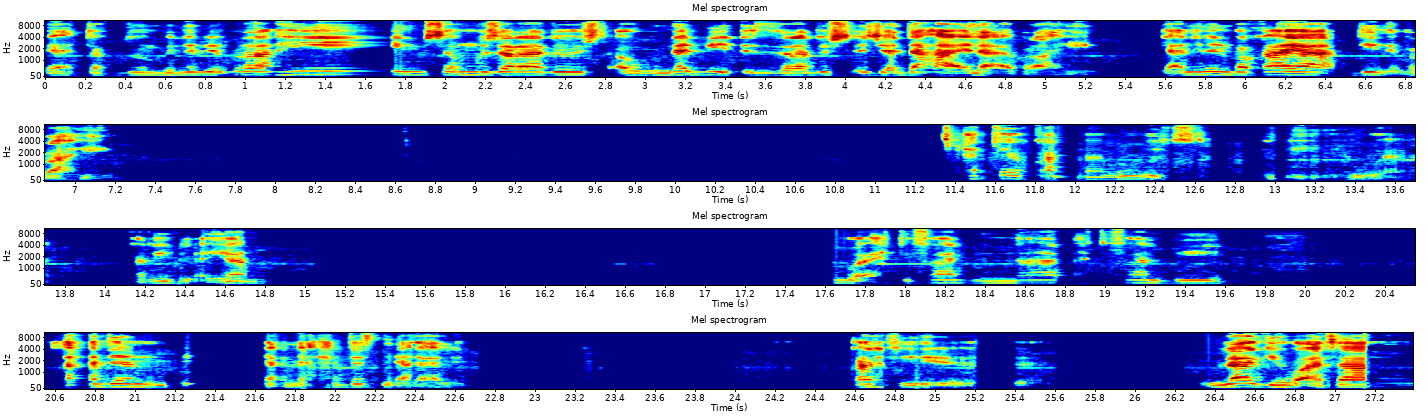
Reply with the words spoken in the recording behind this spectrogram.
يعتقدون بنبي إبراهيم يسموه زرادشت أو نبي زرادشت اجى دعا إلى إبراهيم يعني من بقايا دين إبراهيم حتى يقال نوروز اللي هو قريب الأيام هو احتفال بالنار احتفال بعدم يعني حدثني ذلك قال في ولاقي هو اثار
